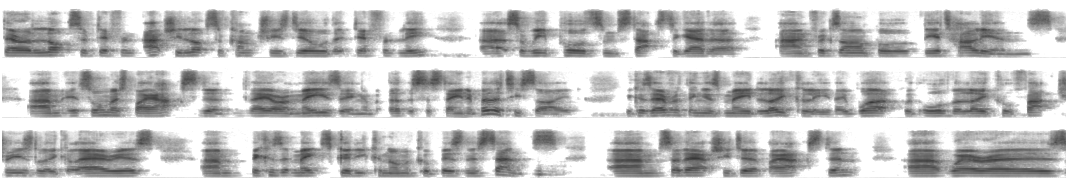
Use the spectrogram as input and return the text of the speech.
there are lots of different actually lots of countries deal with it differently. Uh, so we pulled some stats together, and for example, the Italians. Um, it's almost by accident they are amazing at the sustainability side because everything is made locally. They work with all the local factories, local areas, um, because it makes good economical business sense. Um, so they actually do it by accident. Uh, whereas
